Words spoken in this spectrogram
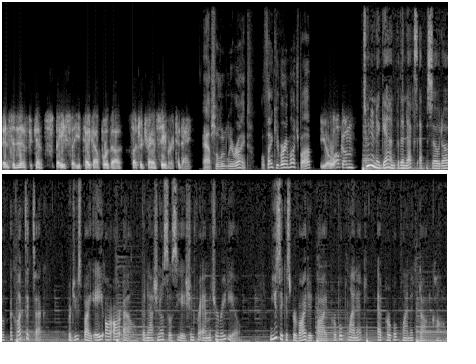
insignificant space that you take up with a, such a transceiver today. Absolutely right. Well, thank you very much, Bob. You're welcome. Tune in again for the next episode of Eclectic Tech, produced by ARRL, the National Association for Amateur Radio. Music is provided by Purple Planet at purpleplanet.com.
